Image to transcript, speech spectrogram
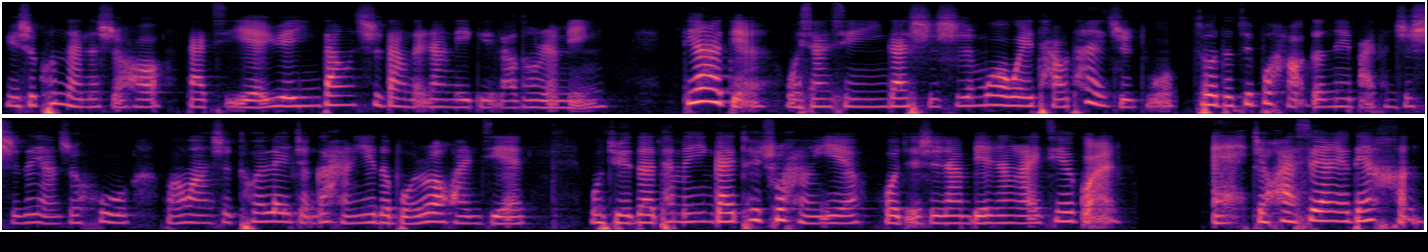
越是困难的时候，大企业越应当适当的让利给劳动人民。第二点，我相信应该实施末位淘汰制度。做的最不好的那百分之十的养殖户，往往是拖累整个行业的薄弱环节。我觉得他们应该退出行业，或者是让别人来接管。哎，这话虽然有点狠，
